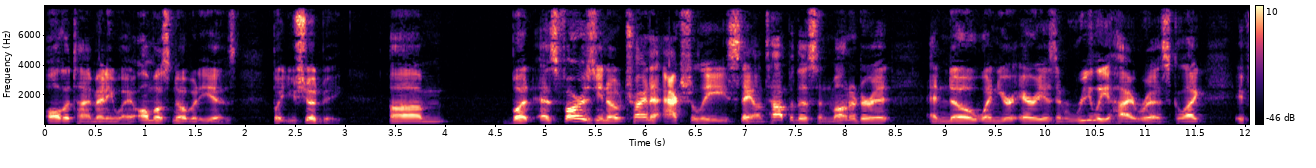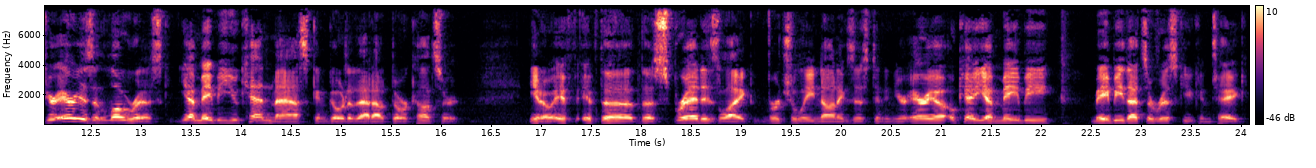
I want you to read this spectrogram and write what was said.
all the time anyway. Almost nobody is, but you should be. Um, but as far as you know, trying to actually stay on top of this and monitor it and know when your area is in really high risk, like if your area is in low risk, yeah, maybe you can mask and go to that outdoor concert. You know, if if the the spread is like virtually non-existent in your area, okay, yeah, maybe maybe that's a risk you can take.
